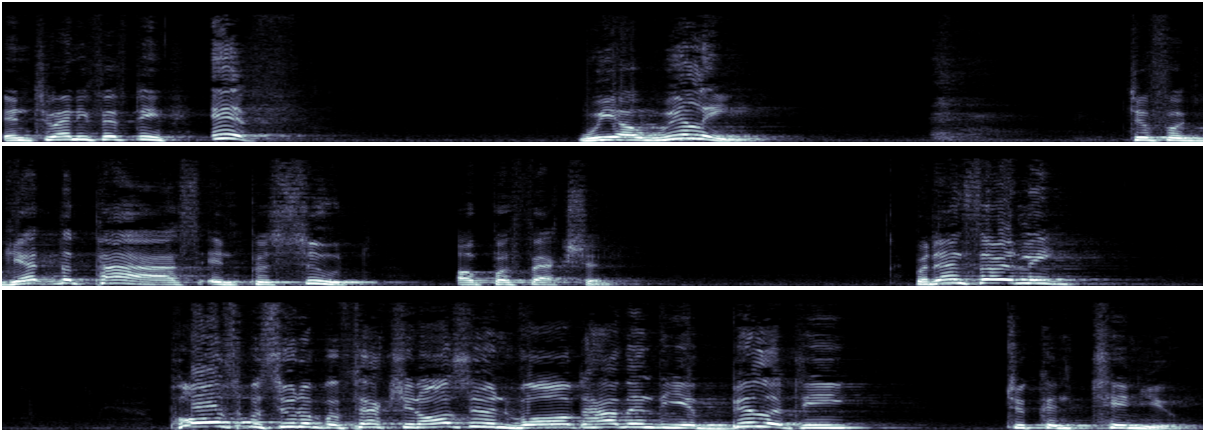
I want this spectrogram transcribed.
in 2015 if we are willing to forget the past in pursuit of perfection. But then, thirdly, Paul's pursuit of perfection also involved having the ability to continue.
